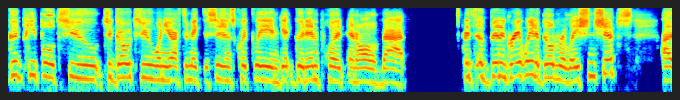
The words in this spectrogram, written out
good people to to go to when you have to make decisions quickly and get good input and all of that it's been a great way to build relationships uh,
